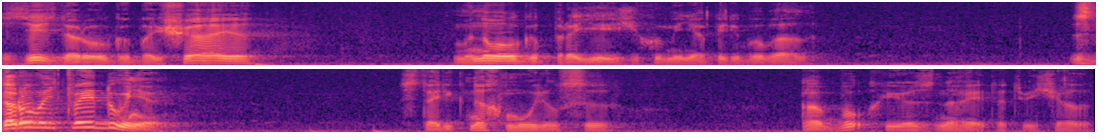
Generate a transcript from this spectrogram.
«Здесь дорога большая, много проезжих у меня перебывало. Здорова ли твоя Дуня? Старик нахмурился. А Бог ее знает, отвечал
